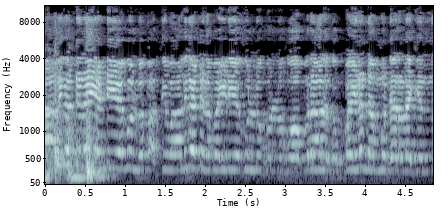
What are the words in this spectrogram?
వాళ్ళు కట్టిన ఎండియ గుళ్ళు పత్తి వాళ్ళు కట్టిన పైడియ గుళ్ళు గుళ్ళు గోపురాలు పైన నమ్ము తెరల కింద.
